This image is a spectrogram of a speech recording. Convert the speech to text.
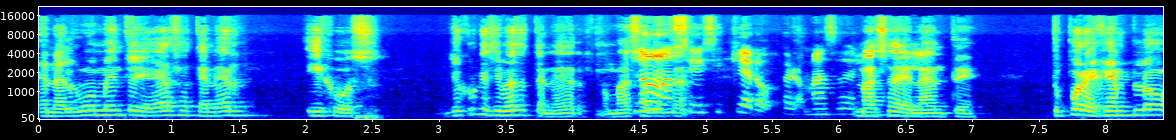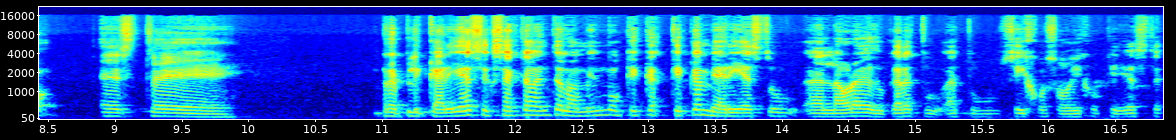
en algún momento llegas a tener hijos, yo creo que sí vas a tener, nomás No, sí, sí quiero, pero más adelante. Más adelante. Tú, por ejemplo, este, ¿replicarías exactamente lo mismo? ¿Qué, cambiarías tú a la hora de educar a, tu, a tus hijos o hijo que ya esté?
